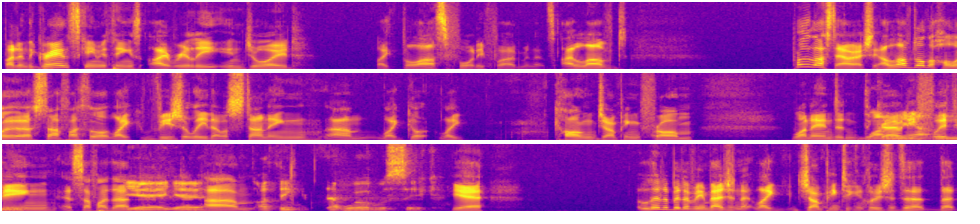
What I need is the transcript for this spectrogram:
But in the grand scheme of things, I really enjoyed like the last 45 minutes. I loved probably the last hour actually. I loved all the Hollow Earth stuff. I thought like visually that was stunning. Um, like got like Kong jumping from one end and the One gravity mountain. flipping and stuff like that. Yeah, yeah. Um, I think that world was sick. yeah. A little bit of imagine like jumping to conclusions that that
